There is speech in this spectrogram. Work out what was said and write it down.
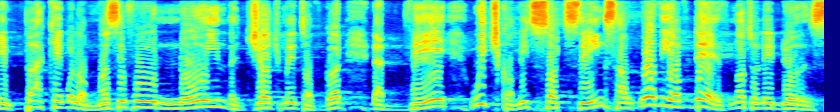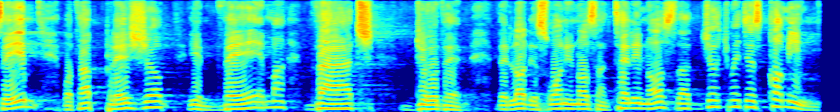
implacable or merciful, knowing the judgment of God, that they which commit such things are worthy of death. Not only do the same, but have pleasure in them that do them. The Lord is warning us and telling us that judgment is coming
